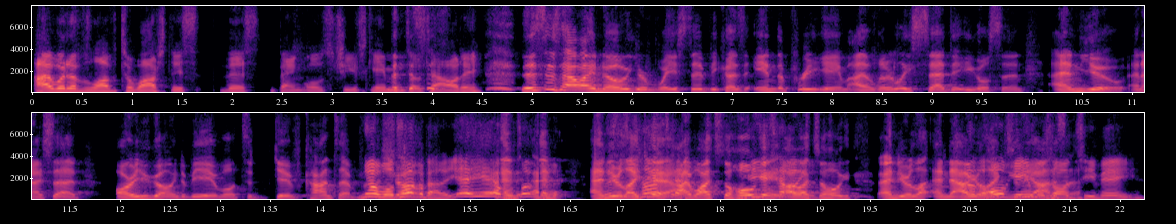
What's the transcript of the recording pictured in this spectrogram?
I would have loved to watch this this Bengals Chiefs game in this totality. Is, this is how I know you're wasted because in the pregame, I literally said to Eagleson and you, and I said, Are you going to be able to give content? no, we'll show? talk about it. Yeah, yeah, we'll and, talk and, about it. And this you're like, content. yeah, I watched the whole game. I watched the whole game. And you're like, and now no, you're like, the whole game was honest, on TV.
